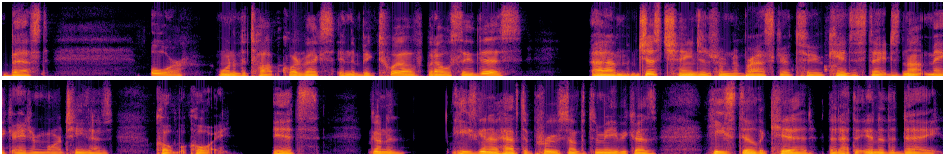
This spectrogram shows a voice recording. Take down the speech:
best or one of the top quarterbacks in the Big 12. But I will say this um, just changing from Nebraska to Kansas State does not make Adrian Martinez Colt McCoy. It's going to, he's going to have to prove something to me because he's still the kid that at the end of the day,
